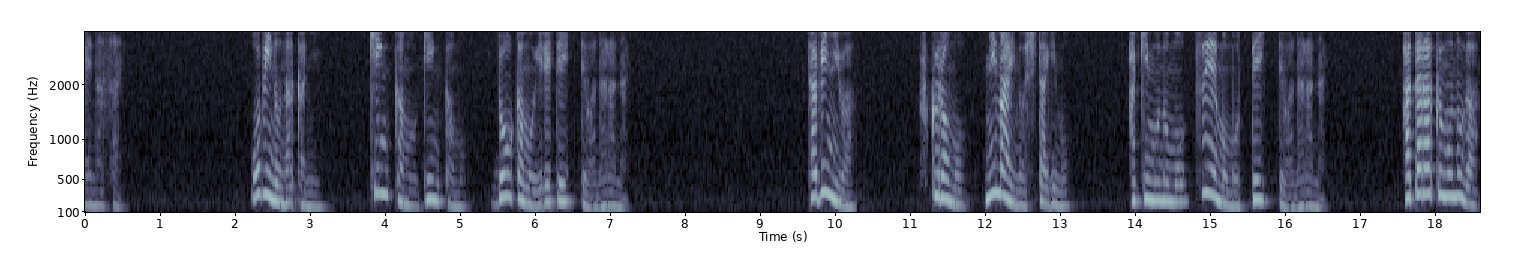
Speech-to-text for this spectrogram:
えなさい。帯の中に金貨も銀貨も銅貨も入れていってはならない。旅には袋も二枚の下着も履物も杖も持って行ってはならない。働く者が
